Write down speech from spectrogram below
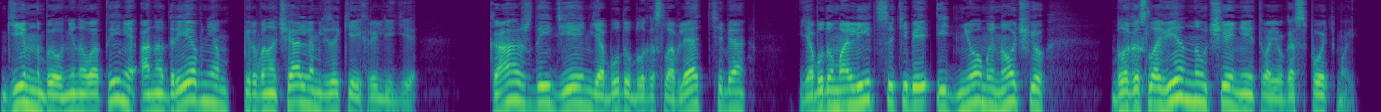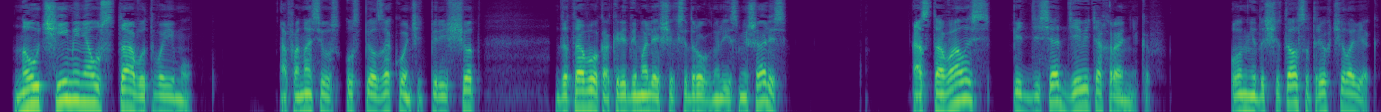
Гимн был не на латыни, а на древнем, первоначальном языке их религии — Каждый день я буду благословлять тебя, я буду молиться тебе и днем, и ночью. Благословенно учение твое, Господь мой. Научи меня уставу твоему. Афанасиус успел закончить пересчет до того, как ряды молящихся дрогнули и смешались. Оставалось пятьдесят девять охранников. Он не досчитался трех человек.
